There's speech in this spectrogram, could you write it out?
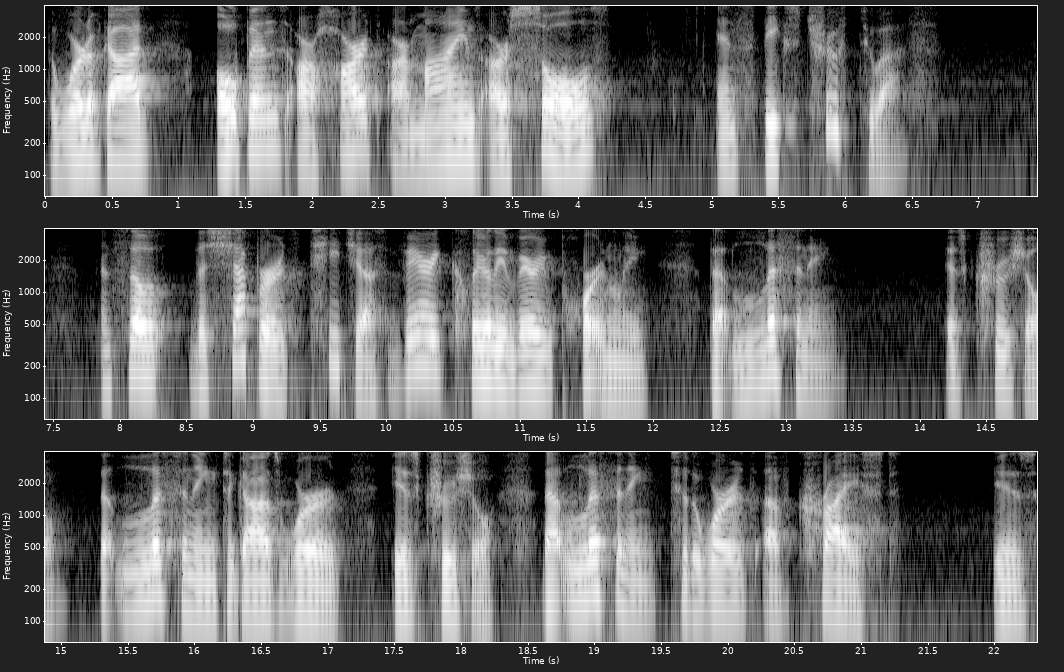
The Word of God opens our hearts, our minds, our souls, and speaks truth to us. And so the shepherds teach us very clearly and very importantly that listening is crucial that listening to God's word is crucial, that listening to the words of Christ is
